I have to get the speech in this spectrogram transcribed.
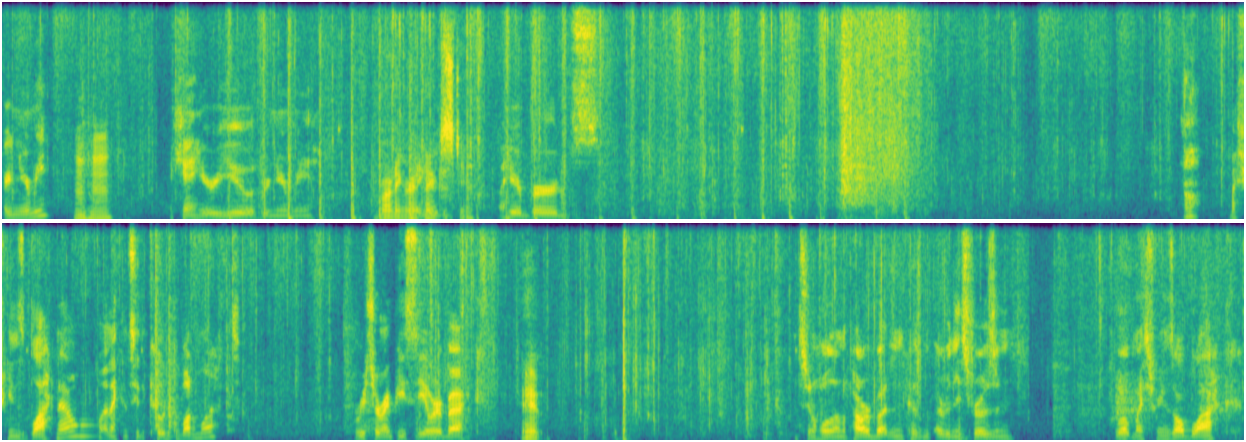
Are you near me? Mm-hmm. I can't hear you if you're near me. Running right next to you. I hear birds. my screen's black now, and I can see the code at the bottom left. Restart my PC, I'll be right back. Okay. just gonna hold on the power button because everything's frozen. Well, my screen's all black.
